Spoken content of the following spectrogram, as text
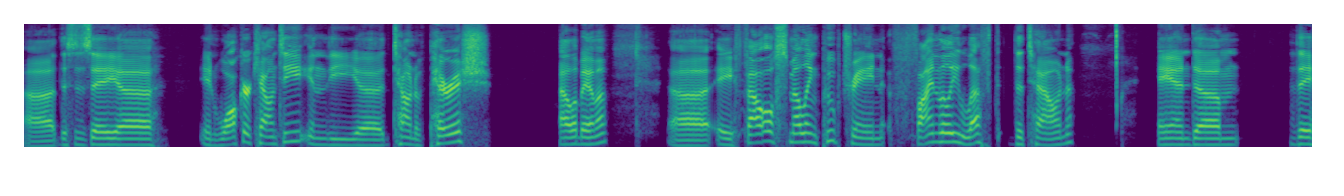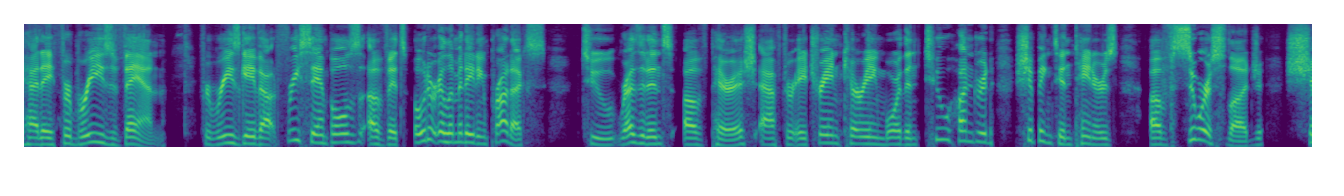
Uh, this is a uh, in Walker County in the uh, town of Parrish, Alabama. Uh, a foul-smelling poop train finally left the town, and um, they had a Febreze van. Febreze gave out free samples of its odor-eliminating products to residents of Parrish after a train carrying more than 200 shipping containers of sewer sludge sh-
